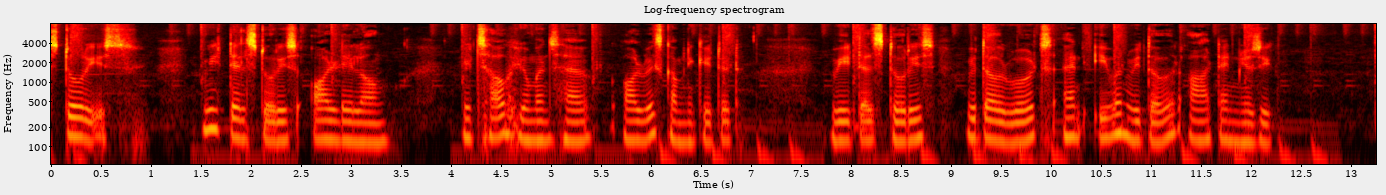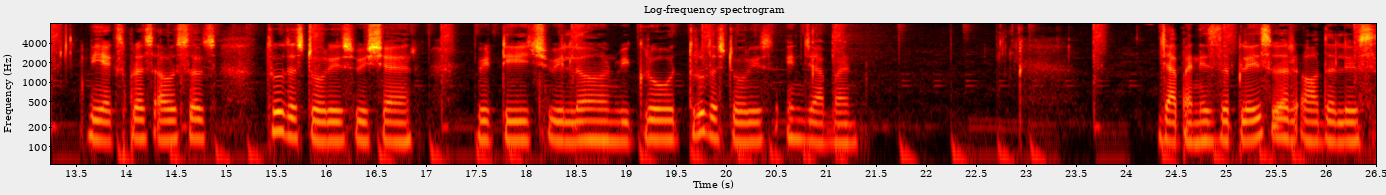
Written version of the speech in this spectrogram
Stories. We tell stories all day long. It's how humans have always communicated. We tell stories with our words and even with our art and music. We express ourselves through the stories we share. We teach, we learn, we grow through the stories in Japan. Japan is the place where author lives.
